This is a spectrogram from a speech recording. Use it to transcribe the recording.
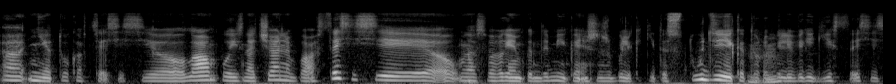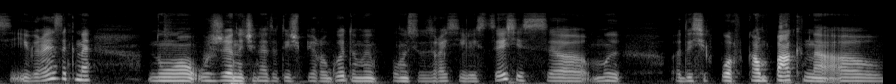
А, нет, только в Цесисе. Лампа изначально была в Цесисе. У нас во время пандемии, конечно же, были какие-то студии, которые uh-huh. были в Риге, в Цесисе и в Резекне. Но уже начиная с 2001 года мы полностью возвратились в Цесис. Мы до сих пор компактно а,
